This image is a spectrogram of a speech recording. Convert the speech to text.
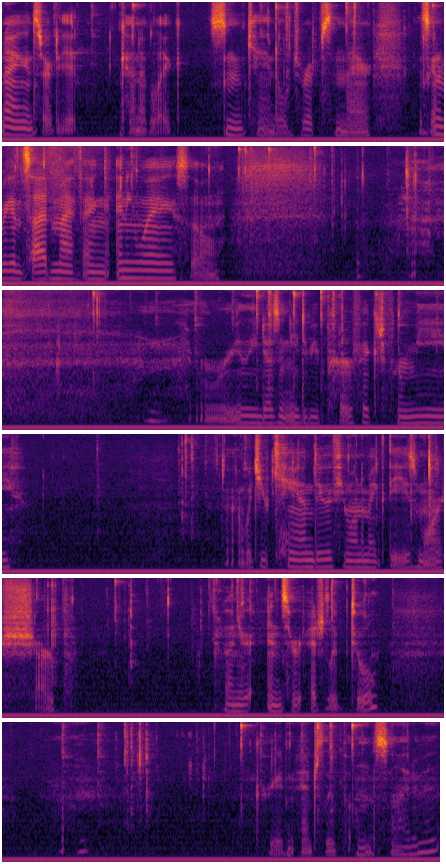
Now you can start to get kind of like some candle drips in there. It's going to be inside my thing anyway, so um, it really doesn't need to be perfect for me. Uh, what you can do if you want to make these more sharp, then your insert edge loop tool. Um, create an edge loop on the side of it.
